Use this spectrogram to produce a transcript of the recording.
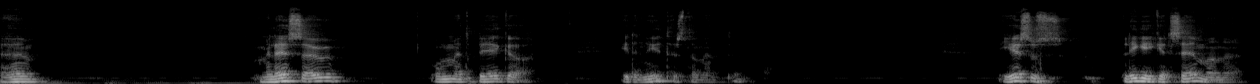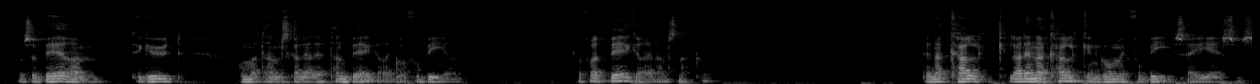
Uh, vi leser òg om et beger i Det nye testamentet. Jesus ligger i Getsemane, og så ber han til Gud om at han skal la dette begeret gå forbi han. Hva et beger er det han snakker om? Denne kalk, la denne kalken gå meg forbi, sier Jesus.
